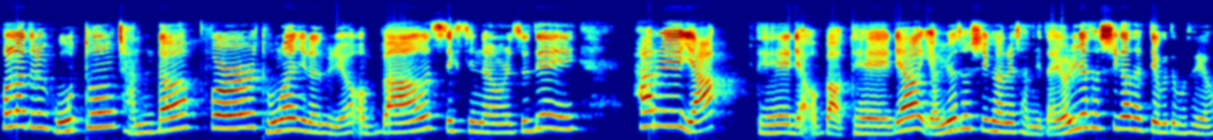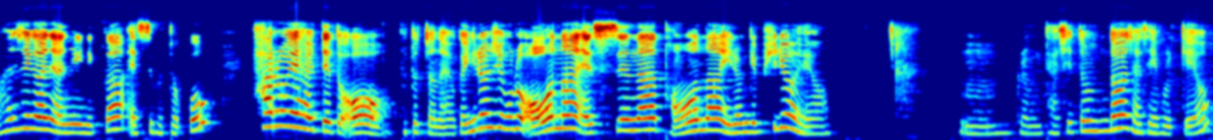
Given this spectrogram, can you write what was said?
콜라들은 보통 잔다 for 동안이라는 소리예요. about 16 hours a day. 하루에 약 대략 about 대략 16시간을 잡니다. 16시간 할 때 여기도 보세요. 1시간이 아니니까 s 붙었고 하루에 할 때도 어 붙었잖아요. 그러니까 이런 식으로 어나 s나 더나 이런 게 필요해요. 음, 그럼 다시 좀 더 자세히 볼게요.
